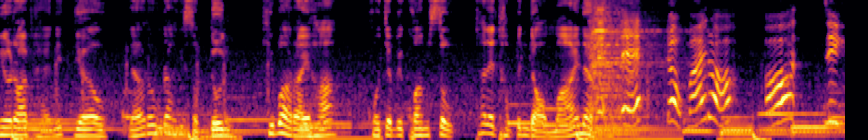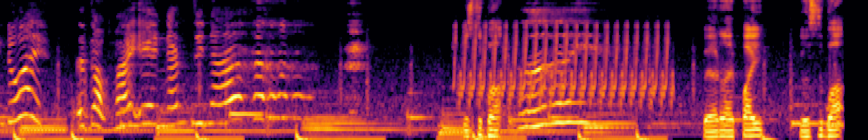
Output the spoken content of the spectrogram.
มีรอยแผลนิดเดียว แล้วรูปร่างที่สมดุล คิดว่าอะไรฮะ คงจะมีความสุข ถ้าได้ทำเป็นดอกไม้น่ะเอ๊ะดอก ไม้เหรอ อ๋อ จริงด้วย แต่ดอกไม้เองงั้นสินะ โยสบะเฮ้ย เป็นอะไรไปโยสบะ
